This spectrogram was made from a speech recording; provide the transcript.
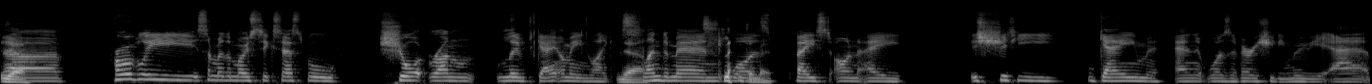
Yeah. Uh, probably some of the most successful short run lived game. I mean, like Yeah. Slender Man was based on a shitty game, and it was a very shitty movie. Uh,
